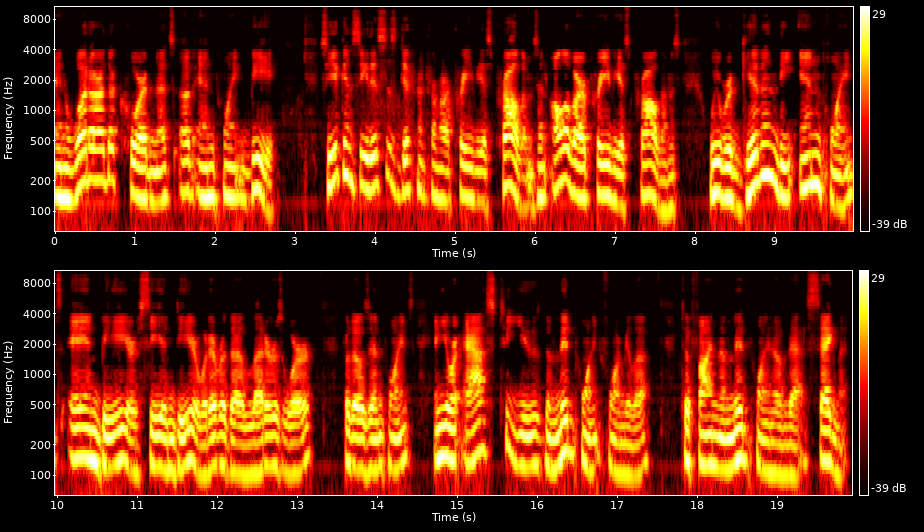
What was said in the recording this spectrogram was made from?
and what are the coordinates of endpoint B? So you can see this is different from our previous problems. In all of our previous problems, we were given the endpoints A and B or C and D or whatever the letters were for those endpoints, and you were asked to use the midpoint formula to find the midpoint of that segment.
